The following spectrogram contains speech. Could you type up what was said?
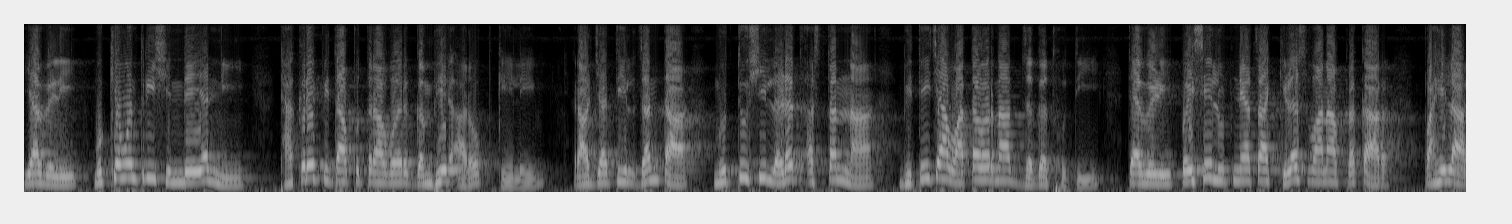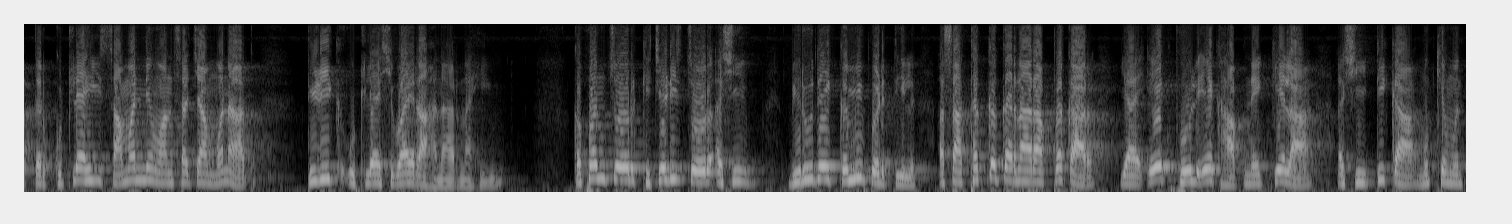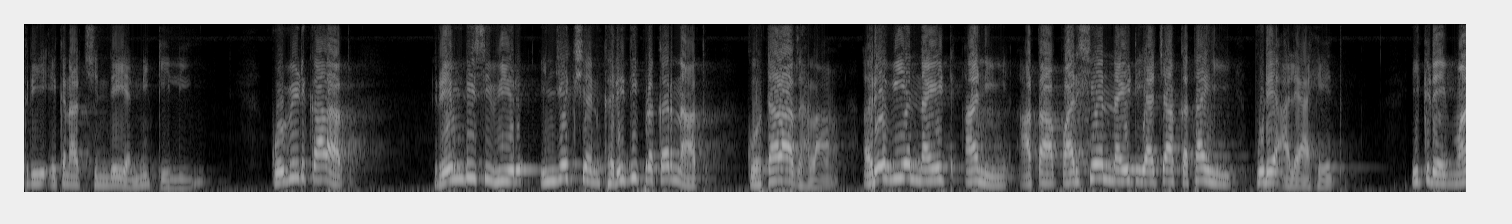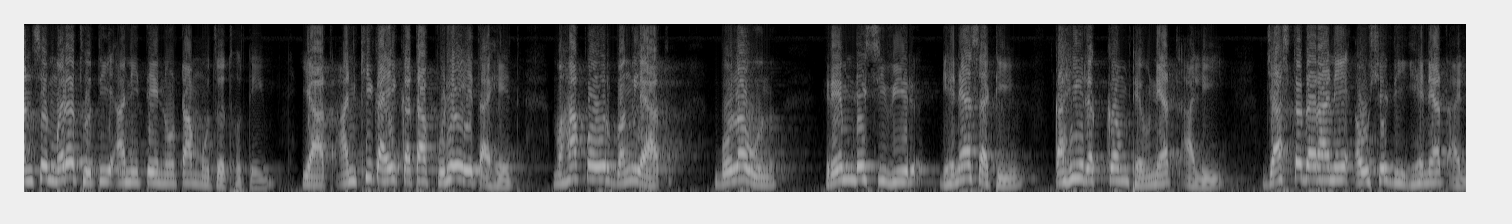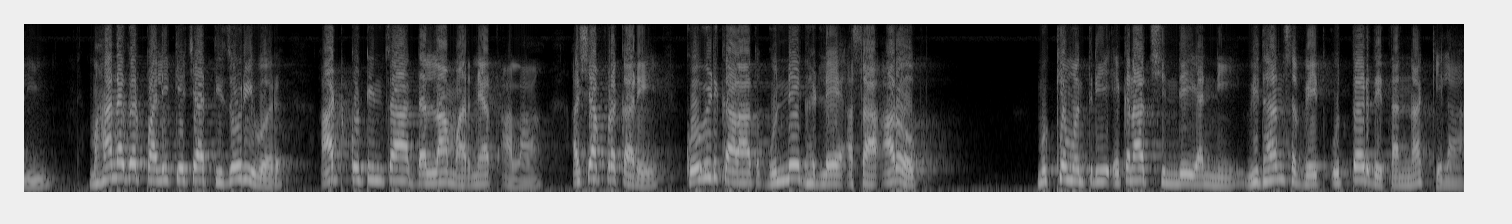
यावेळी मुख्यमंत्री शिंदे यांनी ठाकरे पितापुत्रावर गंभीर आरोप केले. राज्यातील जनता मृत्यूशी लढत असताना भीतीच्या वातावरणात जगत होती. त्यावेळी पैसे लुटण्याचा किळसवाना प्रकार पाहिला तर कुठल्याही सामान्य माणसाच्या मनात तिडीक उठल्याशिवाय राहणार नाही. कफन चोर खिचडी चोर अशी बिरुदे कमी पडतील असा थक्क करणारा प्रकार या एक फूल एक हापने केला अशी टीका मुख्यमंत्री एकनाथ शिंदे यांनी केली. कोविड काळात रेमडेसिव्हिर इंजेक्शन खरेदी प्रकरणात घोटाळा झाला. अरेबियन नाईट आणि आता पार्शियन नाईट याच्या कथाही पुढे आल्या आहेत. इकडे माणसे मरत होती आणि ते नोटा मोजत होते. यात आणखी काही कथा पुढे येत आहेत. महापौर बंगल्यात बोलावून रेमडेसिव्हिर घेण्यासाठी काही रक्कम ठेवण्यात आली. जास्त दराने औषधी घेण्यात आली. महानगरपालिकेच्या तिजोरीवर आठ कोटींचा डल्ला मारण्यात आला. अशा प्रकारे कोविड काळात गुन्हे घडले असा आरोप मुख्यमंत्री एकनाथ शिंदे यांनी विधानसभेत उत्तर देताना केला.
